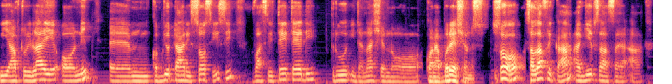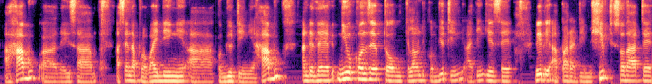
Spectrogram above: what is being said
we have to rely on um, computer resources facilitated through international collaborations. So South Africa uh, gives us a, a, a hub. Uh, there is a, a, center providing a computing hub, and the new concept of cloud computing, I think, is a, really a paradigm shift, so that uh,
